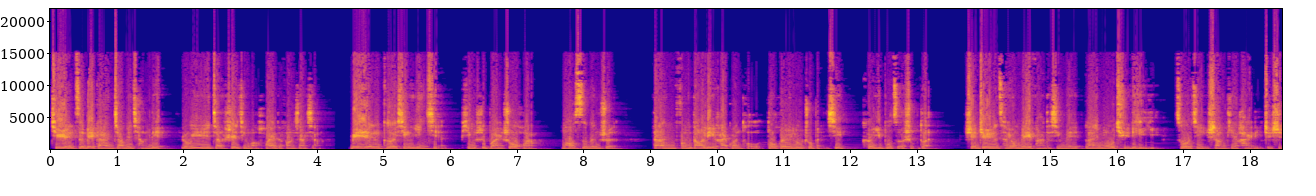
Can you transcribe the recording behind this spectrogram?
其人自卑感较为强烈，容易将事情往坏的方向想。为人个性阴险，平时不爱说话，貌似温顺。但逢到利害关头，都会露出本性，可以不择手段，甚至采用违法的行为来谋取利益，做尽伤天害理之事，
